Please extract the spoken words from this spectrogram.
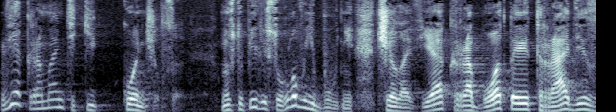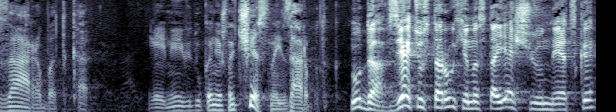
Век романтики кончился. Наступили суровые будни. Человек работает ради заработка. Я имею в виду, конечно, честный заработок. Ну да, взять у старухи настоящую Нецка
